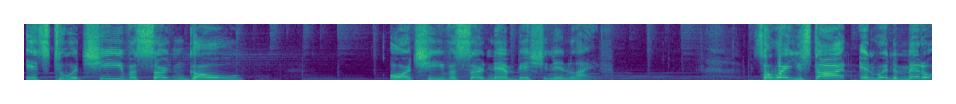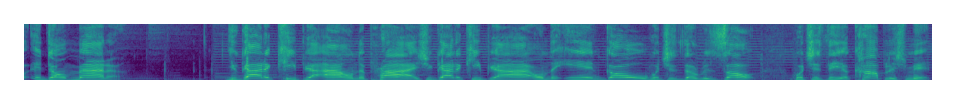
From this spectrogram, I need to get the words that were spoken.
It's to achieve a certain goal or achieve a certain ambition in life. So where you start and where the middle, it don't matter. You got to keep your eye on the prize. You got to keep your eye on the end goal, which is the result, which is the accomplishment,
